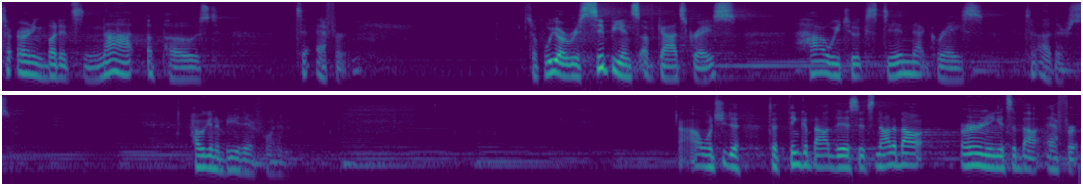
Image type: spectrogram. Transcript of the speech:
to earning, but it's not opposed to effort. So if we are recipients of God's grace, how are we to extend that grace to others? How are we going to be there for them? I want you to, to think about this. It's not about earning, it's about effort.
